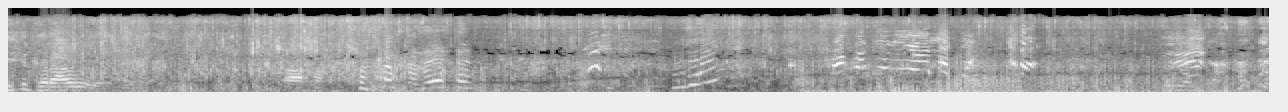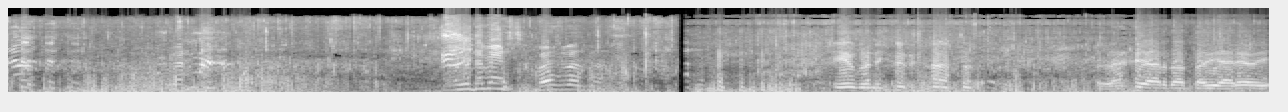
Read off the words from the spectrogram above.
ये खराब हो गया यार दाता भी आ रहे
